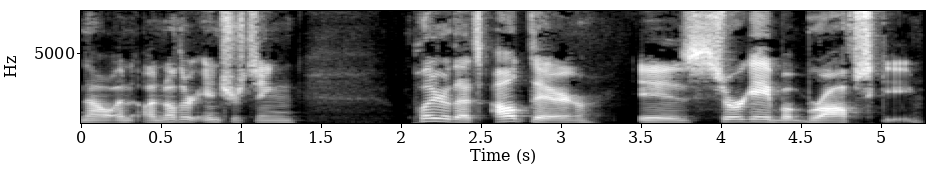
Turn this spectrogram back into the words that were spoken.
Now, an, another interesting player that's out there is Sergei Bobrovsky.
